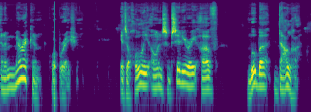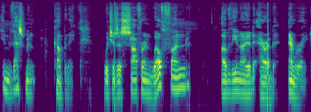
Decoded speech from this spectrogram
an American corporation. It's a wholly owned subsidiary of Mubadala Investment Company, which is a sovereign wealth fund of the United Arab Emirates.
